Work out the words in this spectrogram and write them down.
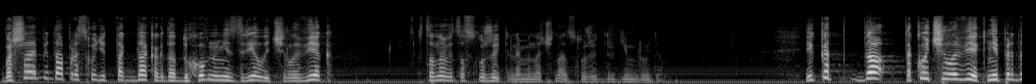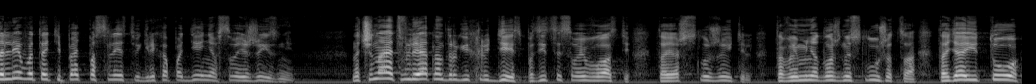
Большая беда происходит тогда, когда духовно незрелый человек становится служителем и начинает служить другим людям. И когда такой человек, не преодолев вот эти пять последствий грехопадения в своей жизни – начинает влиять на других людей с позиции своей власти. Да я же служитель, да вы меня должны слушаться, да я и то,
